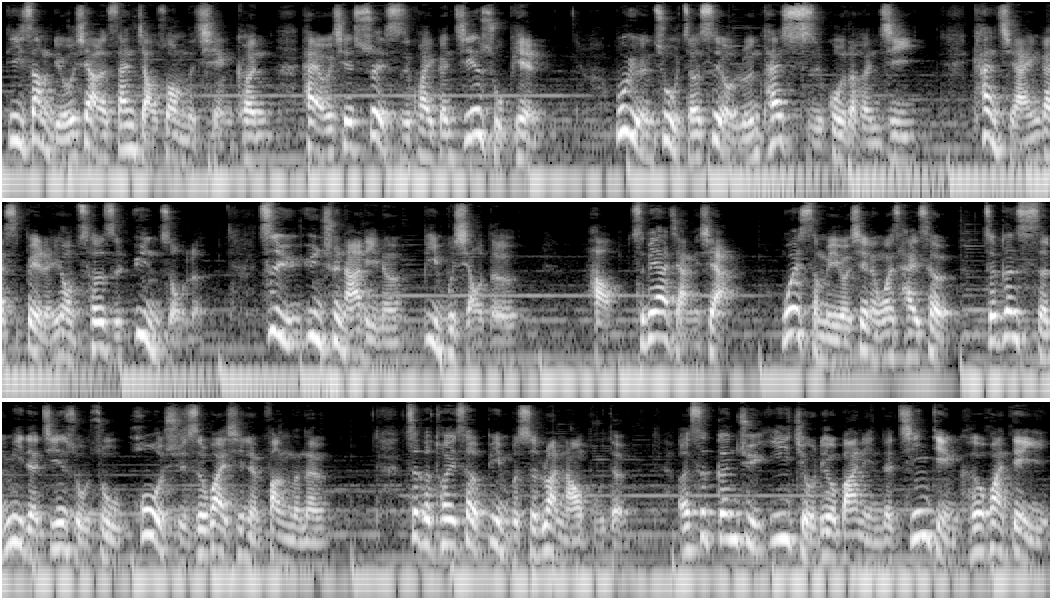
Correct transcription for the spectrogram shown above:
地上留下了三角状的浅坑，还有一些碎石块跟金属片。不远处则是有轮胎驶过的痕迹，看起来应该是被人用车子运走了。至于运去哪里呢，并不晓得。好，这边要讲一下，为什么有些人会猜测这根神秘的金属柱或许是外星人放的呢？这个推测并不是乱脑补的。而是根据一九六八年的经典科幻电影《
